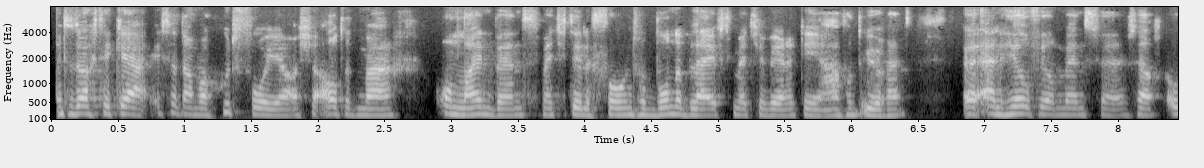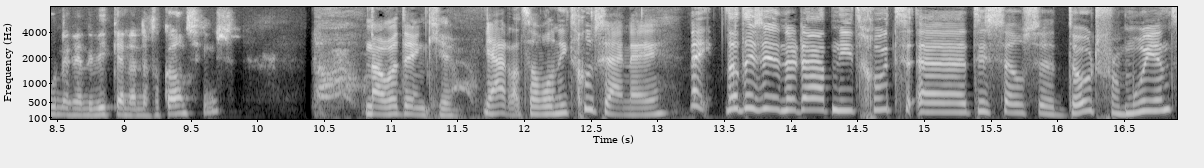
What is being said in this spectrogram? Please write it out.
En toen dacht ik, ja, is dat dan wel goed voor je als je altijd maar online bent, met je telefoon verbonden blijft met je werk in je avonduren. En heel veel mensen, zelfs ook nog in de weekenden en de vakanties. Nou, wat denk je? Ja, dat zal wel niet goed zijn, nee. Nee, dat is inderdaad niet goed. Uh, het is zelfs uh, doodvermoeiend.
